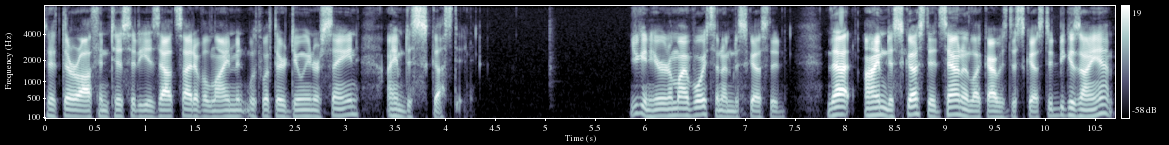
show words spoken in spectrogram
that their authenticity is outside of alignment with what they're doing or saying, I am disgusted. You can hear it in my voice that I'm disgusted. That I'm disgusted sounded like I was disgusted because I am.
